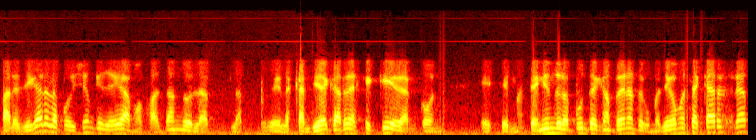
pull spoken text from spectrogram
para llegar a la posición que llegamos, faltando la, la, eh, la cantidad de carreras que quedan, con este, manteniendo la punta del campeonato como llegamos a esta carrera,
